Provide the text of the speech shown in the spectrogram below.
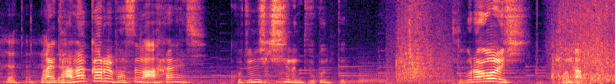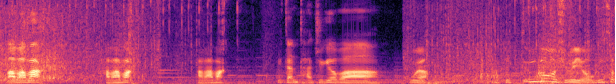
아니 다나카를 봤으면 알아야지. 고준식 씨는 누군데? 죽으라고 씨. 온다. 빠바박. 빠바박. 빠바박 일단 다 죽여봐 뭐야 아, 또 뜬금없이 왜 여기서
